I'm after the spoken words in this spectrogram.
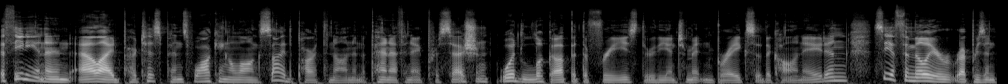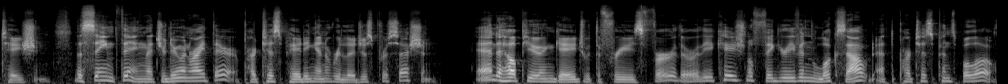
Athenian and allied participants walking alongside the Parthenon in the Panathenaic procession would look up at the frieze through the intermittent breaks of the colonnade and see a familiar representation. The same thing that you're doing right there, participating in a religious procession. And to help you engage with the frieze further, the occasional figure even looks out at the participants below.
